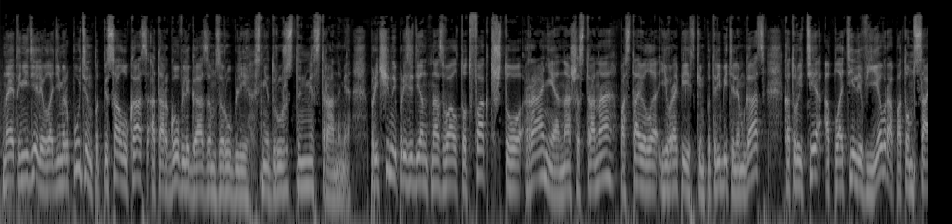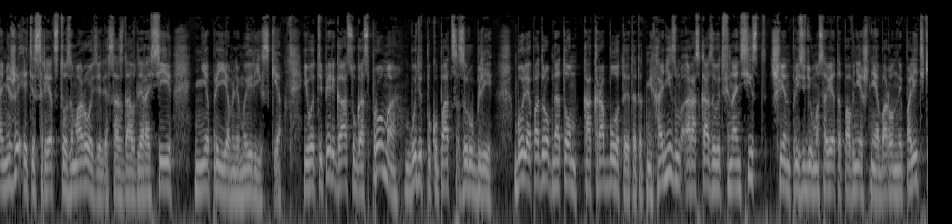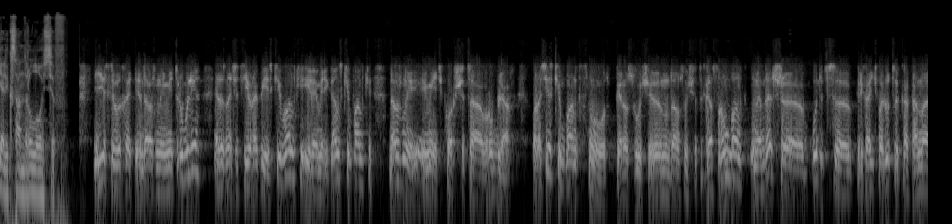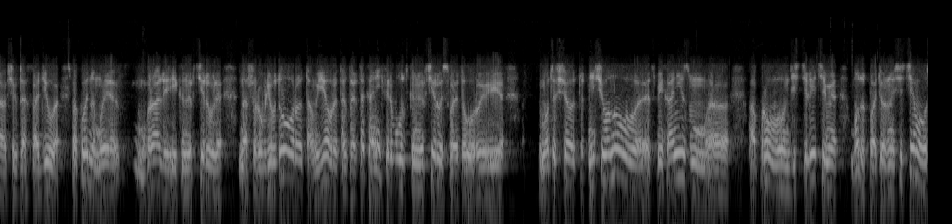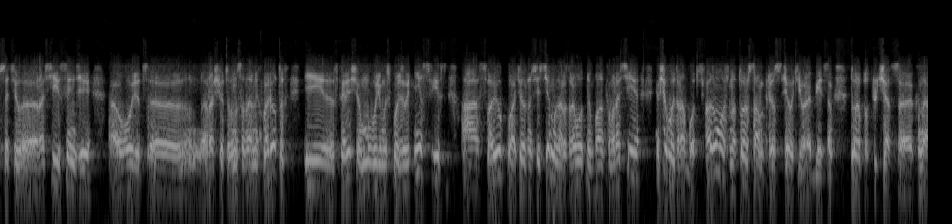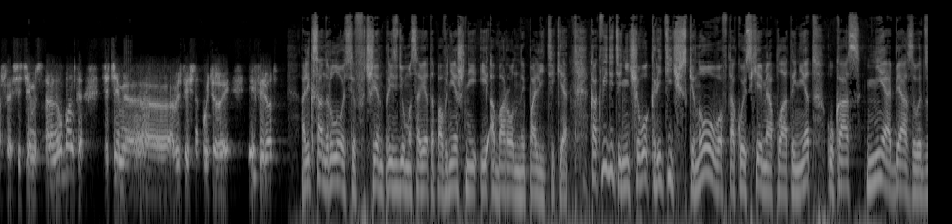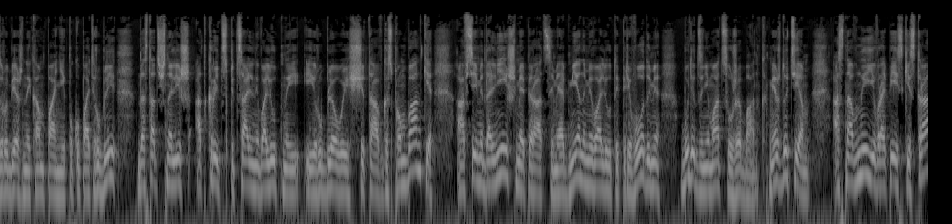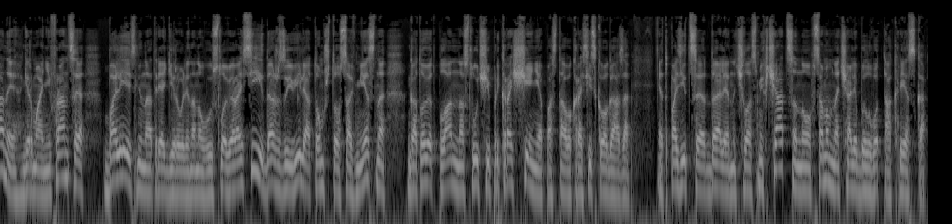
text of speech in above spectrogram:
На этой неделе Владимир Путин подписал указ о торговле газом за рубли с недружественными странами. Причиной президент назвал тот факт, что ранее наша страна поставила европейским потребителям газ, который те оплатили в евро, а потом сами же эти средства заморозили, создав для России неприемлемые риски. И вот теперь газ у «Газпрома» будет покупаться за рубли. Более подробно о том, как работает этот механизм, рассказывает финансист, член Президиума Совета по внешней и оборонной политике Александр Лосев. Если вы должны иметь рубли, это значит европейские банки или американские банки должны иметь кор-счета в рублях. У российских банков, ну вот в первом случае, ну, в данном случае это Газпромбанк, дальше будет э, переходить валюта, как она всегда ходила. Спокойно мы брали и конвертировали наши рубли в доллары, там, в евро и так далее. Так они теперь будут конвертировать свои доллары и вот и все. Тут ничего нового. Этот механизм э, опробован десятилетиями. Будут платежные системы. Вот, кстати, Россия с Индией э, вводят э, расчеты в национальных валютах. И, скорее всего, мы будем использовать не SWIFT, а свою платежную систему, разработанную Банком России. И все будет работать. Возможно, то же самое придется делать европейцам. Тоже подключаться к нашей системе Центрального банка, системе э, обеспеченных платежей. И вперед. Александр Лосев, член Президиума Совета по внешней и оборонной политике. Как видите, ничего критичного практически нового в такой схеме оплаты нет. Указ не обязывает зарубежные компании покупать рубли. Достаточно лишь открыть специальные валютные и рублевые счета в Газпромбанке, а всеми дальнейшими операциями, обменами валюты, переводами будет заниматься уже банк. Между тем, основные европейские страны, Германия и Франция, болезненно отреагировали на новые условия России и даже заявили о том, что совместно готовят план на случай прекращения поставок российского газа. Эта позиция далее начала смягчаться, но в самом начале было вот так резко.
